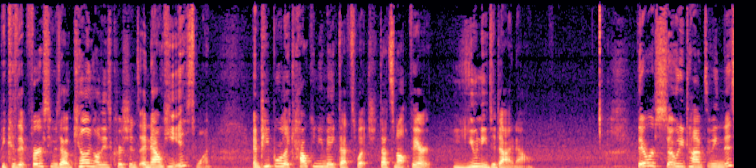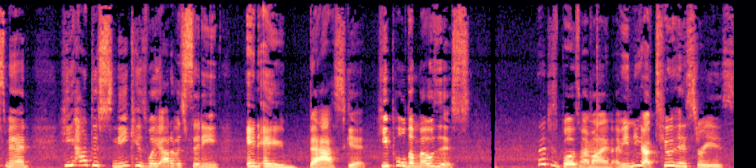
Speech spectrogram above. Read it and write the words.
Because at first he was out killing all these Christians, and now he is one. And people were like, How can you make that switch? That's not fair. You need to die now. There were so many times. I mean, this man, he had to sneak his way out of a city in a basket. He pulled a Moses. That just blows my mind. I mean, you got two histories,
